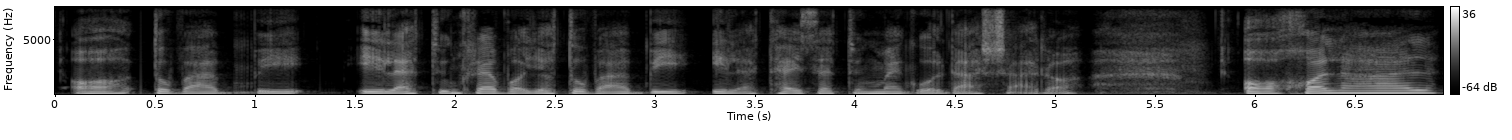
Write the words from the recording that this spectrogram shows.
a további életünkre, vagy a további élethelyzetünk megoldására. A halál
